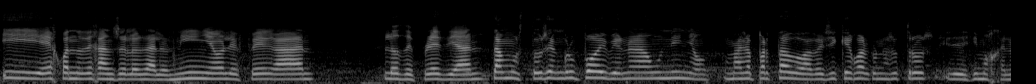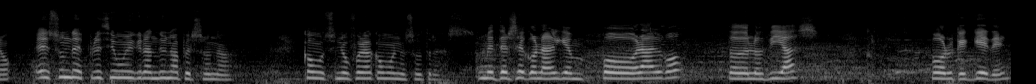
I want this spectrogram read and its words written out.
y es cuando dejan solos a los niños, les pegan, los desprecian. Estamos todos en grupo y viene a un niño más apartado a ver si quiere jugar con nosotros y le decimos que no. Es un desprecio muy grande de una persona, como si no fuera como nosotras. Meterse con alguien por algo todos los días porque quieren.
